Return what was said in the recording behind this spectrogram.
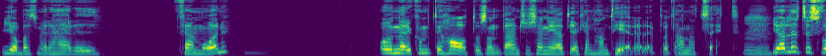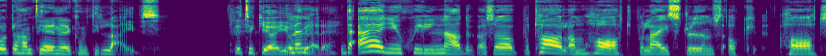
jobbat med det här i fem år. Och när det kommer till hat och sånt där så känner jag att jag kan hantera det på ett annat sätt. Mm. Jag har lite svårt att hantera det när det kommer till lives. Det tycker jag är jobbigare. Men det är ju en skillnad, alltså, på tal om hat på livestreams och hat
